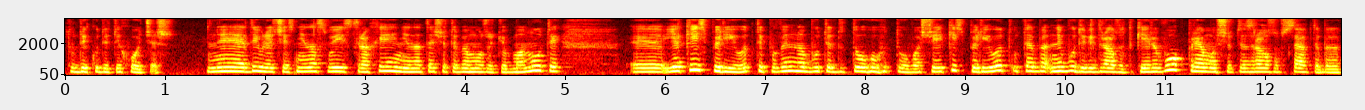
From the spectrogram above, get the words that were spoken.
туди, куди ти хочеш, не дивлячись ні на свої страхи, ні на те, що тебе можуть обманути, якийсь період ти повинна бути до того готова, що якийсь період у тебе не буде відразу такий ривок, прямо що ти зразу все в тебе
